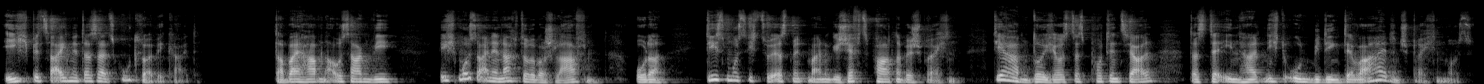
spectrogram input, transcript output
Ich bezeichne das als Gutgläubigkeit. Dabei haben Aussagen wie ich muss eine Nacht darüber schlafen oder dies muss ich zuerst mit meinem Geschäftspartner besprechen. Die haben durchaus das Potenzial, dass der Inhalt nicht unbedingt der Wahrheit entsprechen muss.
